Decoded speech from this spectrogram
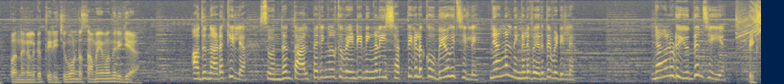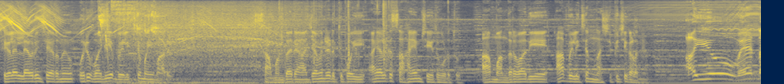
ഇപ്പൊ നിങ്ങൾക്ക് തിരിച്ചു പോകേണ്ട സമയം വന്നിരിക്കുക അത് നടക്കില്ല. സ്വന്തം താല്പര്യങ്ങൾക്ക് വേണ്ടി നിങ്ങൾ ഈ ശക്തികളൊക്കെ ഉപയോഗിച്ചില്ലേ? ഞങ്ങൾ നിങ്ങളെ വെറുതെ വിടില്ല. ഞങ്ങളോട് യുദ്ധം ചെയ്യ. പിക്സികളെല്ലാവരും ചേർന്ന് ഒരു വലിയ വെളിച്ചമായി മാറി. സമന്ത രാജാവിന്റെ അടുത്ത് പോയി അയാൾക്ക് സഹായം ചെയ്തു കൊടുത്തു. ആ മന്ത്രവാദിയെ ആ വെളിച്ചം നശിപ്പിച്ചു കളഞ്ഞു. അയ്യോ വേണ്ട.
